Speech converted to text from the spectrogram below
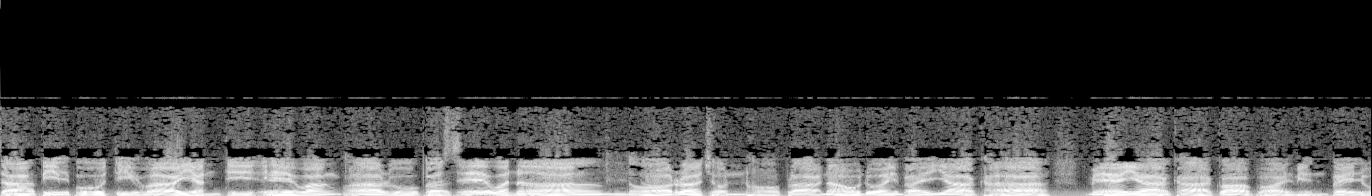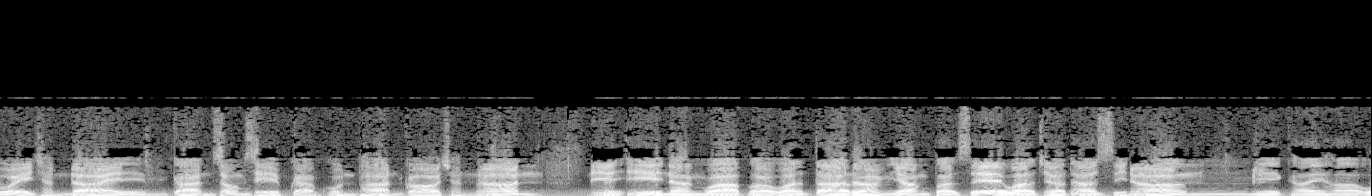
สาปิปุติวายันติเอวังพารูปเสวนานรชนห่อปลาเน่าด้วยใบหญ้าคาแม่ยาคาก็พลอยหม็นไปด้วยฉันใด การทรงเสพกับคนพานก็ฉันนั้นนิทินังวาปวันตารังยังปะเสวัชทัสสินัง มีใครหาว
